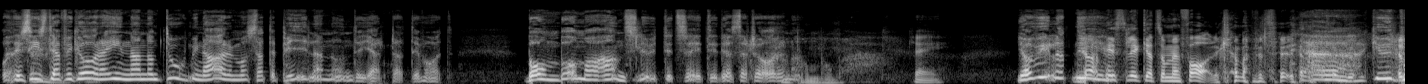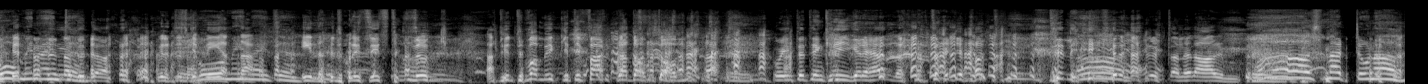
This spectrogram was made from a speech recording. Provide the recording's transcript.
Och det sista jag fick höra innan de tog min arm och satte pilen under hjärtat, det var att Bom-Bom har anslutit sig till desertörerna. Bom, bom. Okej. Jag vill att ni... Jag har misslyckats som en far kan man väl säga. Ah, Gud, påminn mig inte. Jag vill att du ska veta inte. innan du tar din sista suck att du inte var mycket till farsa Tom Tom. Och inte till en krigare heller. Du ligger här utan en arm. Ah, smärtorna!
